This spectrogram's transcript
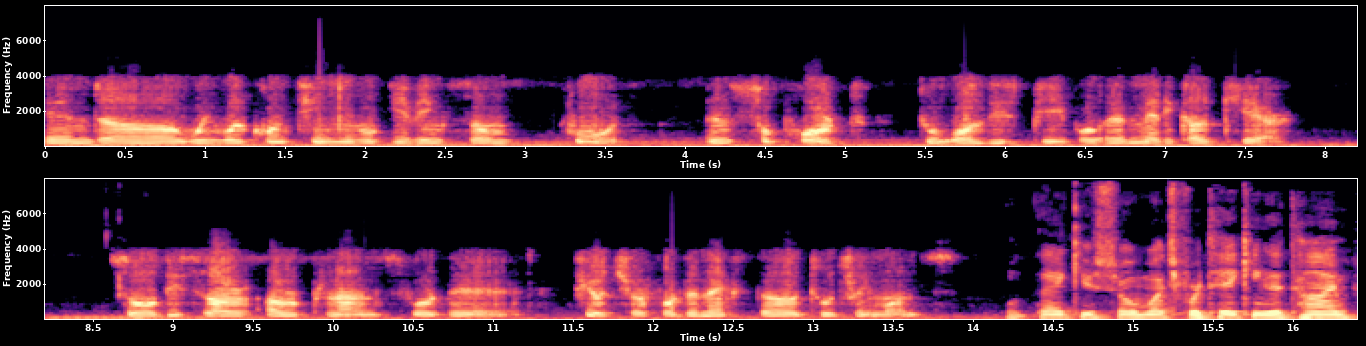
And uh, we will continue giving some food and support to all these people and medical care. So these are our plans for the future for the next uh, two, three months. Well, thank you so much for taking the time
